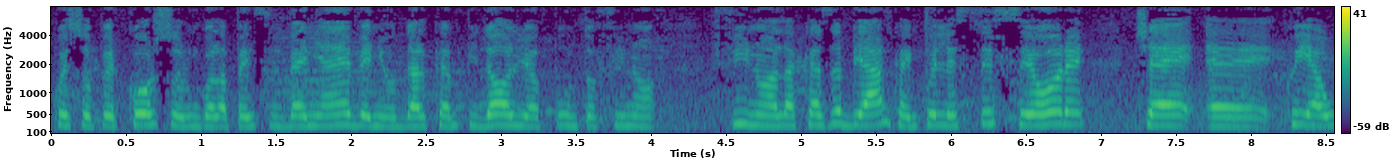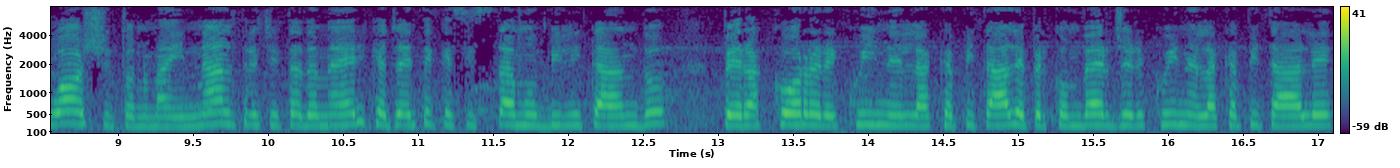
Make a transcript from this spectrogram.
questo, percorso lungo la Pennsylvania Avenue dal Campidoglio appunto fino, fino alla Casa Bianca. In quelle stesse ore c'è eh, qui a Washington, ma in altre città d'America, gente che si sta mobilitando per accorrere qui nella capitale, per convergere qui nella capitale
